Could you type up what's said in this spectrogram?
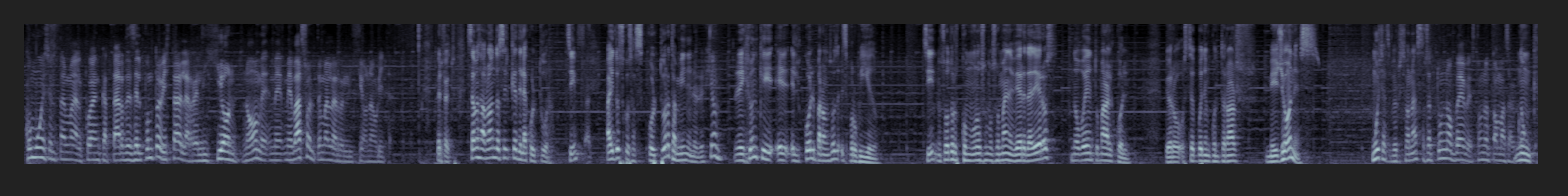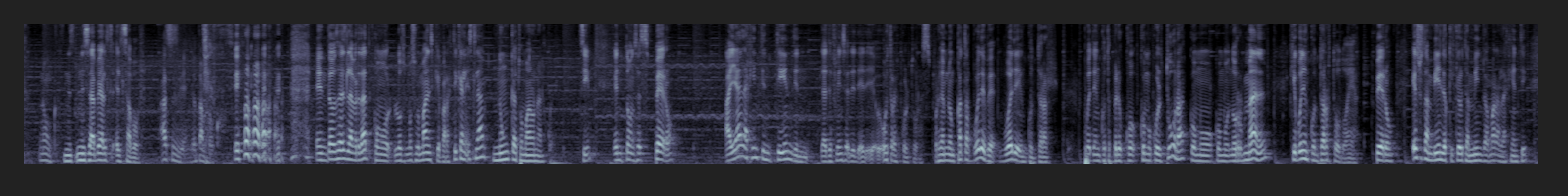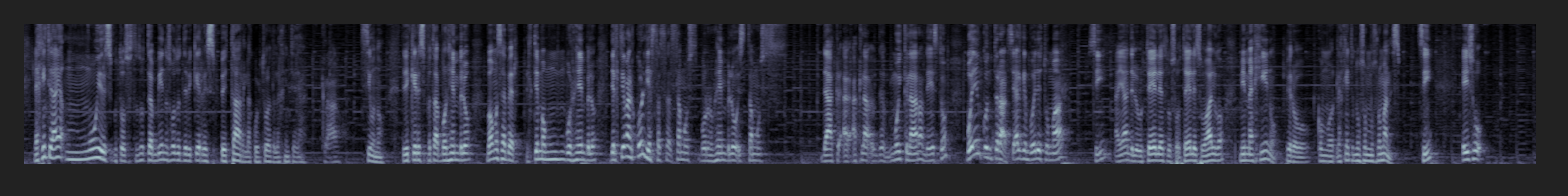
¿Cómo es el tema del alcohol en Qatar desde el punto de vista de la religión? ¿no? Me, me- me baso al tema de la religión ahorita. Perfecto. Estamos hablando acerca de la cultura, ¿sí? Exacto. Hay dos cosas, cultura también y la religión. Religión que el, el alcohol para nosotros es prohibido, ¿sí? Nosotros como los musulmanes verdaderos no pueden tomar alcohol, pero usted puede encontrar millones, muchas personas, O sea, tú no bebes, tú no tomas alcohol. nunca, Nunca. ni, ni sabe el, el sabor. Haces bien, yo tampoco. Entonces, la verdad, como los musulmanes que practican el Islam nunca tomaron alcohol, ¿sí? Entonces, pero allá la gente entiende la diferencia de, de- de otras culturas. Por ejemplo, en Qatar puede, puede encontrar, puede encontrar, pero co- como cultura, como, como normal, que puede encontrar todo allá. Pero eso también lo que quiero también llamar a la gente. La gente de allá muy respetuosa. Entonces, también nosotros debemos que respetar la cultura de la gente allá. Claro. ¿Sí o no? Tiene que respetar, por ejemplo, vamos a ver, el tema, mm, por ejemplo, del tema alcohol ya está- estamos, por ejemplo, estamos de acla- de- muy clara de esto. Voy a encontrar, si alguien puede tomar, ¿sí? Allá de los hoteles, los hoteles o algo, me imagino, pero como la gente no son musulmanes, ¿sí? Eso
